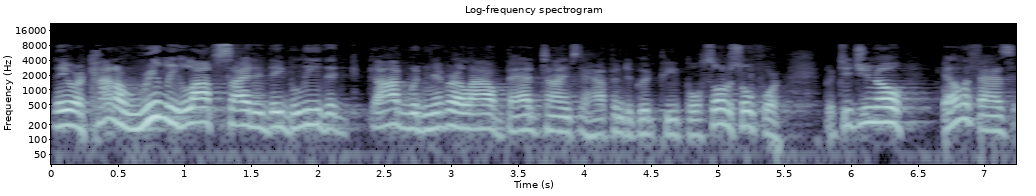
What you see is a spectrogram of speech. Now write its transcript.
They were kind of really lopsided. They believed that God would never allow bad times to happen to good people, so on and so forth. But did you know Eliphaz,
